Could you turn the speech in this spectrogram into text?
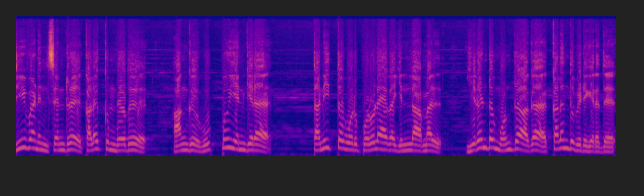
ஜீவனில் சென்று கலக்கும்போது அங்கு உப்பு என்கிற தனித்த ஒரு பொருளாக இல்லாமல் இரண்டும் ஒன்றாக கலந்து விடுகிறது.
